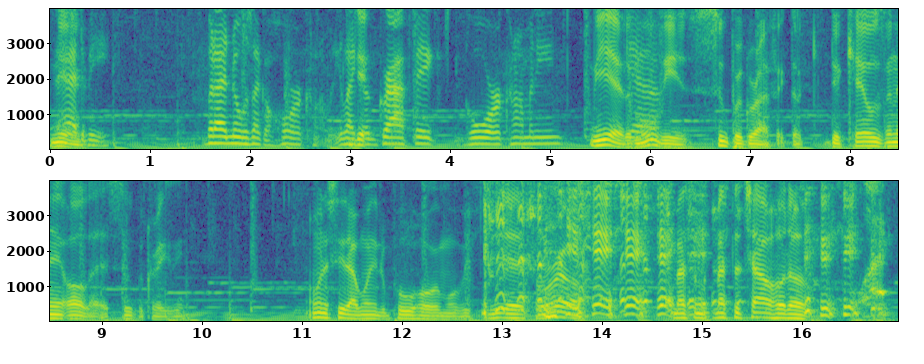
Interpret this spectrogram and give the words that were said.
It Yeah. had to be. But I know it was like a horror comedy, like Yeah. a graphic gore comedy. Yeah, the Yeah. movie is super graphic. The the kills in it, all that is super crazy. I want to see that Winnie the Pooh horror movie. Yeah, for real. mess, mess the childhood up. What?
